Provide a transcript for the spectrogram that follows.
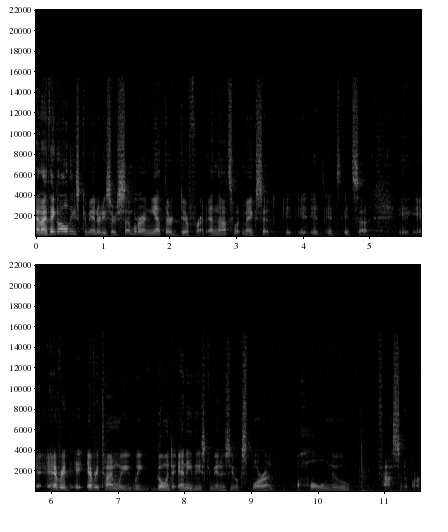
And I think all these communities are similar, and yet they're different, and that's what makes it it, it, it it's it's a every every time we, we go into any of these communities, you explore a, a whole new facet of our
